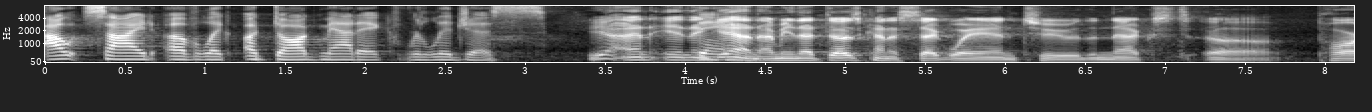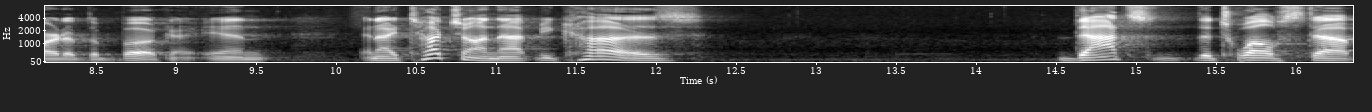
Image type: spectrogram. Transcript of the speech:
outside of like a dogmatic religious. Yeah, and, and thing. again, I mean that does kind of segue into the next uh, part of the book, and and I touch on that because that's the twelve step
